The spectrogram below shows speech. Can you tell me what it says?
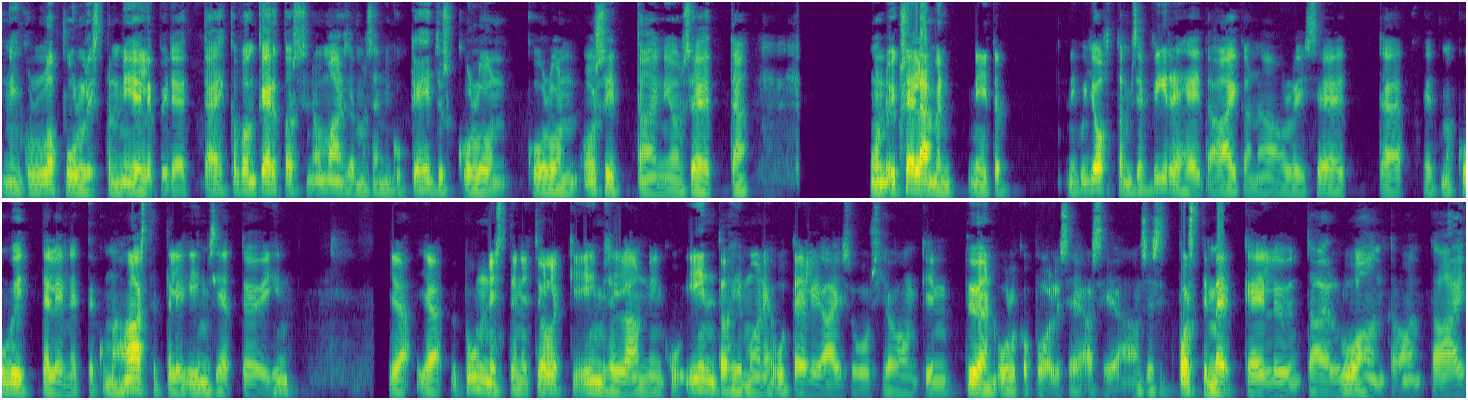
niin kuin lopullista mielipidettä. Ehkä voin kertoa sen oman semmoisen niin kuin kehityskulun kulun osittain, niin on se, että mun yksi elämän niitä niin kuin johtamisen virheitä aikana oli se, että, että mä kuvittelin, että kun mä haastattelin ihmisiä töihin – ja, ja tunnistin, että jollekin ihmisellä on niin kuin intohimoinen uteliaisuus johonkin työn ulkopuoliseen asiaan. On se sitten postimerkkeilyyn tai luontoon tai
